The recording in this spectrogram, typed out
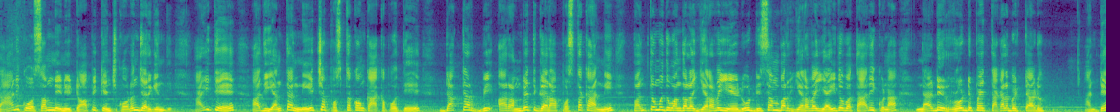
దానికోసం నేను ఈ టాపిక్ ఎంచుకోవడం జరిగింది. అయితే అది ఎంత నీచ పుస్తకం కాకపోతే డాక్టర్ బిఆర్ అంబేద్కర్ ఆ పుస్తకాన్ని పంతొమ్మిది వందల ఇరవై ఏడు డిసెంబర్ ఇరవై ఐదవ తారీఖున నడి రోడ్డుపై తగలబెట్టాడు. అంటే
